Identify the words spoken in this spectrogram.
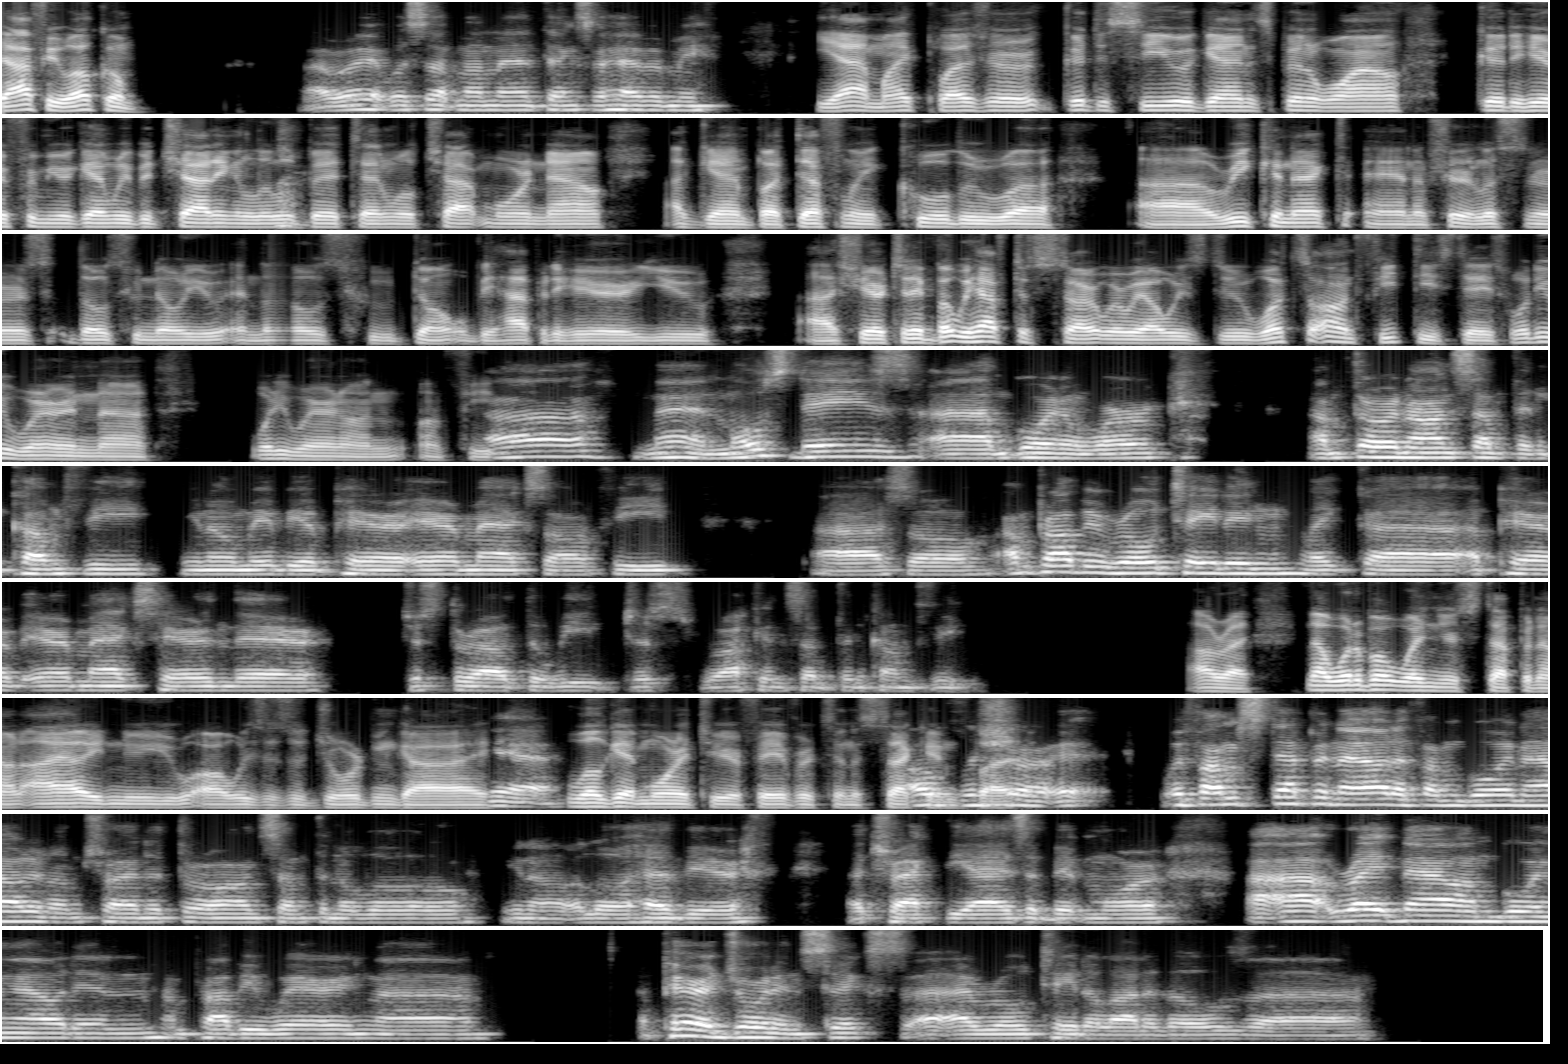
Jaffy, welcome. All right. What's up, my man? Thanks for having me. Yeah, my pleasure. Good to see you again. It's been a while. Good to hear from you again. We've been chatting a little bit and we'll chat more now again, but definitely cool to uh, uh, reconnect. And I'm sure listeners, those who know you and those who don't, will be happy to hear you uh, share today. But we have to start where we always do. What's on feet these days? What are you wearing? Uh, what are you wearing on on feet? Uh, man, most days I'm going to work. I'm throwing on something comfy, you know, maybe a pair of Air Max on feet. Uh, so I'm probably rotating like uh, a pair of Air Max here and there just throughout the week, just rocking something comfy. All right. Now, what about when you're stepping out? I knew you always as a Jordan guy. Yeah. We'll get more into your favorites in a second. Oh, for but... sure. If I'm stepping out, if I'm going out and I'm trying to throw on something a little, you know, a little heavier, attract the eyes a bit more. Uh, right now, I'm going out and I'm probably wearing uh, a pair of Jordan Six. I rotate a lot of those. Uh,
